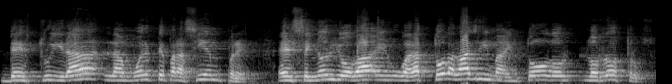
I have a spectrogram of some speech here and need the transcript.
destruirá la muerte para siempre. El Señor Jehová enjugará toda lágrima en todos los rostros,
